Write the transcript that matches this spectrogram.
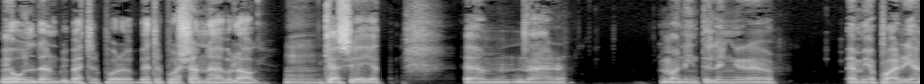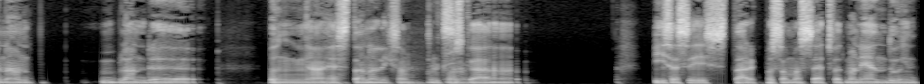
med åldern blir bättre på det, bättre på att känna överlag. Kanske jag, ehm, när man inte längre är med på arenan bland eh, unga hästarna liksom, Exakt. ska visa sig stark på samma sätt. För att man är ändå in,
